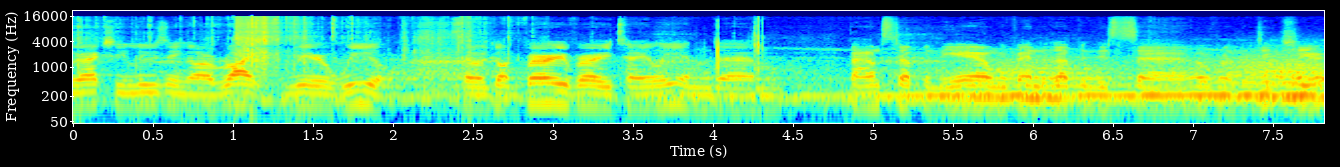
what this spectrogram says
we're actually losing our right rear wheel. So it got very, very taily and um, bounced up in the air, and we've ended up in this uh, over in the ditch here.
